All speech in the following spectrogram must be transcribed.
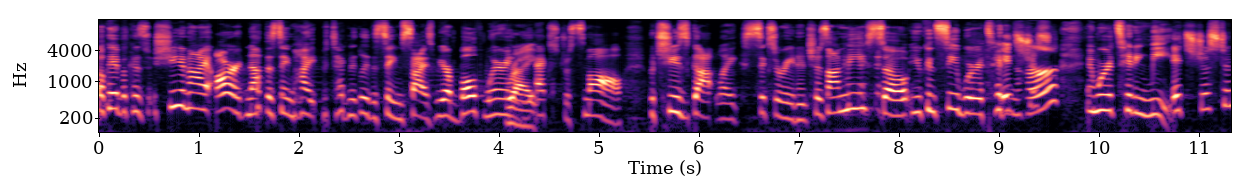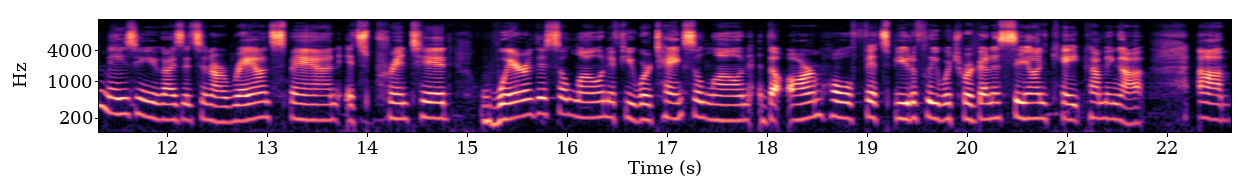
Okay, because she and I are not the same height, but technically the same size. We are both wearing Right. the extra small, but she's got like six or eight inches on me, so you can see where it's hitting It's her just- and where it's hitting me. It's just amazing, you guys. It's in our rayon span. It's printed. Wear this alone if you wear tanks alone. The armhole fits beautifully, which we're going to see on Kate coming up. Um,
